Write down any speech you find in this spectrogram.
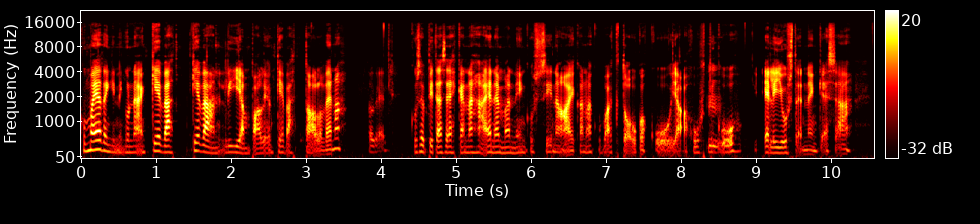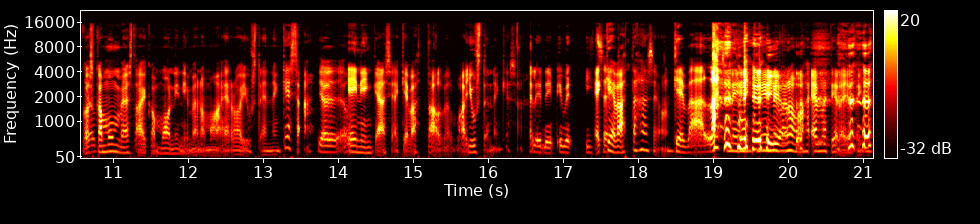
kun mä jotenkin niin kuin näen kevät, kevään liian paljon kevät-talvena, okay. kun se pitäisi ehkä nähdä enemmän niin kuin siinä aikana kuin vaikka toukokuu ja huhtikuu, mm. eli just ennen kesää. Koska mun mielestä aika moni nimenomaan eroaa just ennen kesää. Joo, joo, joo. Ei niinkään siellä kevät-talvella, vaan just ennen kesää. Eli niin, itse... E, kevättähän se on. Keväällä. niin, niin nimenomaan. En mä tiedä jotenkin.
